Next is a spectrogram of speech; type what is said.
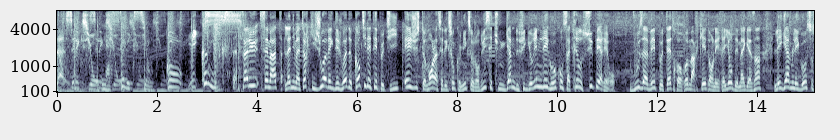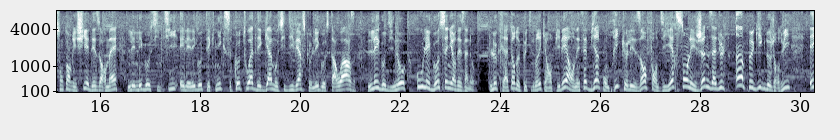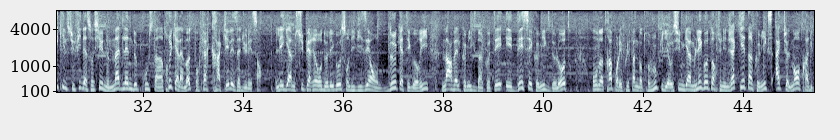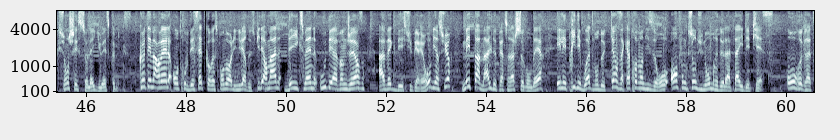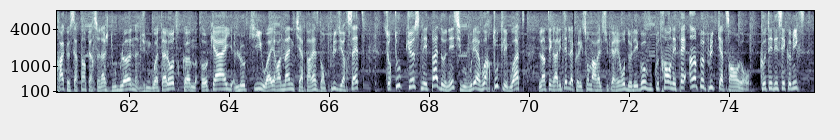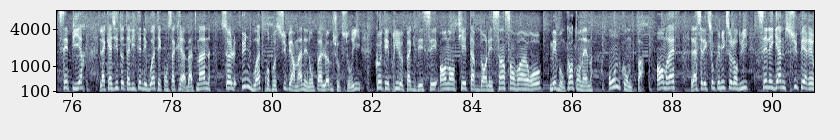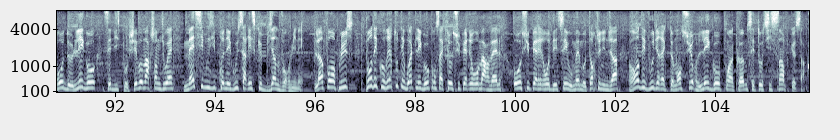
La sélection. La sélection. Comics. Comics. Salut, c'est Matt, l'animateur qui joue avec des jouets de quand il était petit. Et justement, la sélection comics aujourd'hui, c'est une gamme de figurines Lego consacrée aux super-héros. Vous avez peut-être remarqué dans les rayons des magasins, les gammes Lego se sont enrichies et désormais, les Lego City et les Lego Technics côtoient des gammes aussi diverses que Lego Star Wars, Lego Dino ou Lego Seigneur des Anneaux. Le créateur de petites briques à empiler a en effet bien compris que les enfants d'hier sont les jeunes adultes un peu geeks d'aujourd'hui et qu'il suffit d'associer une Madeleine de Proust à un truc à la mode pour faire craquer les adolescents. Les gammes super-héros de Lego sont divisées en deux catégories, Marvel Comics d'un côté et DC Comics de l'autre. On notera pour les plus fans d'entre vous qu'il y a aussi une gamme Lego Tortue Ninja qui est un comics actuellement en traduction chez Soleil US Comics. Côté Marvel, on trouve des sets correspondant à l'univers de Spider-Man, des X-Men ou des Avengers, avec des super-héros bien sûr, mais pas mal de personnages secondaires, et les prix des boîtes vont de 15 à 90 euros en fonction du nombre et de la taille des pièces. On regrettera que certains personnages doublonnent d'une boîte à l'autre, comme Hawkeye, Loki ou Iron Man qui apparaissent dans plusieurs sets, Surtout que ce n'est pas donné si vous voulez avoir toutes les boîtes. L'intégralité de la collection Marvel Super Hero de Lego vous coûtera en effet un peu plus de 400 euros. Côté DC Comics, c'est pire. La quasi-totalité des boîtes est consacrée à Batman. Seule une boîte propose Superman et non pas l'homme chauve-souris. Côté prix, le pack DC en entier tape dans les 520 euros. Mais bon, quand on aime, on ne compte pas. En bref, la sélection comics aujourd'hui, c'est les gammes super-héros de Lego. C'est dispo chez vos marchands de jouets, mais si vous y prenez goût, ça risque bien de vous ruiner. L'info en plus, pour découvrir toutes les boîtes Lego consacrées aux super-héros Marvel, aux super-héros DC ou même aux Tortues Ninja, rendez-vous directement sur lego.com, c'est aussi simple que ça.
